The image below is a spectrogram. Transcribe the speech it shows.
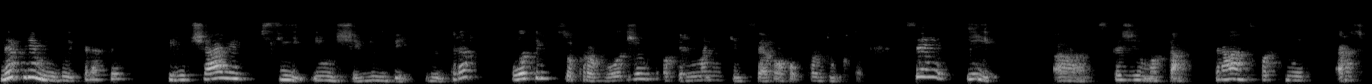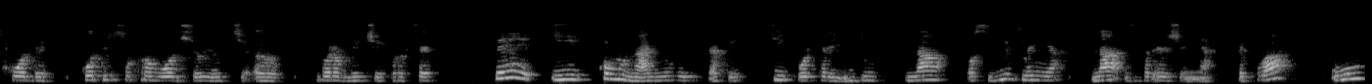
Непрямі витрати включають всі інші види витрат, котрі супроводжують отримання кінцевого продукту. Це і скажімо так, транспортні розходи, котрі супроводжують е, виробничий процес, це і комунальні витрати, ті, котрі йдуть на освітлення, на збереження тепла у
